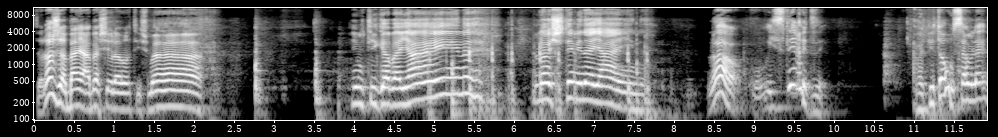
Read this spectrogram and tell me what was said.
זה לא שהבעיה, אבא שלו אמר, תשמע, אם תיגע ביין, לא אשתה מן היין. לא, הוא הסתיר את זה. אבל פתאום הוא שם לב.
